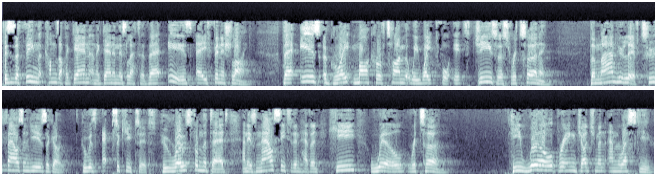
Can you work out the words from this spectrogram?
This is a theme that comes up again and again in this letter. There is a finish line. There is a great marker of time that we wait for. It's Jesus returning. The man who lived 2,000 years ago who was executed, who rose from the dead, and is now seated in heaven, he will return. He will bring judgment and rescue.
